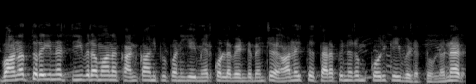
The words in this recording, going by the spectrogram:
வனத்துறையினர் தீவிரமான கண்காணிப்பு பணியை மேற்கொள்ள வேண்டும் என்று அனைத்து தரப்பினரும் கோரிக்கை விடுத்துள்ளனர்.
